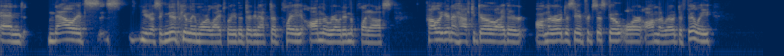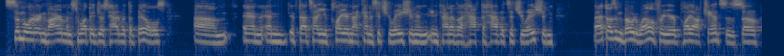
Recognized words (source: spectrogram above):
And now it's you know significantly more likely that they're going to have to play on the road in the playoffs. Probably going to have to go either on the road to San Francisco or on the road to Philly. Similar environments to what they just had with the Bills. Um, and and if that's how you play in that kind of situation and in kind of a have to have it situation, that doesn't bode well for your playoff chances. So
